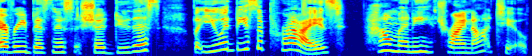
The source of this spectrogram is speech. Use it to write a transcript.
every business should do this, but you would be surprised how many try not to.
